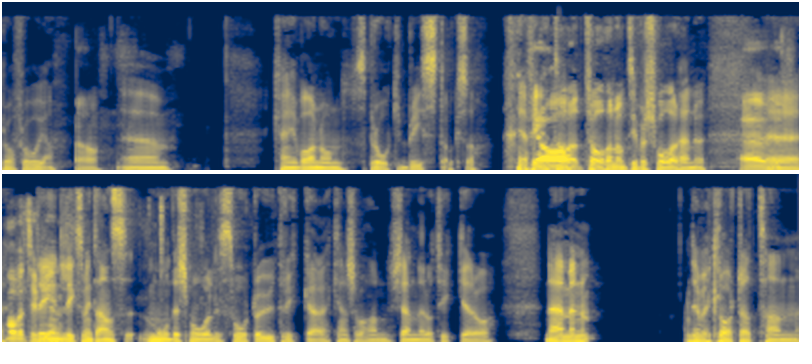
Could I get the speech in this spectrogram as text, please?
bra fråga. Ja, Eh, kan ju vara någon språkbrist också. Jag vet, Ja. ta, ta honom till försvar här nu. var väl det är liksom inte hans modersmål, det är svårt att uttrycka kanske vad han känner och tycker. Och... Nej men det är väl klart att han,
